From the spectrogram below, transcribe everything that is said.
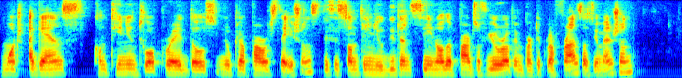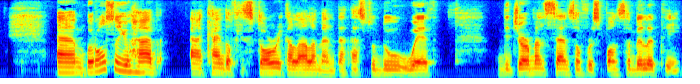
much against continuing to operate those nuclear power stations. This is something you didn't see in other parts of Europe, in particular France, as you mentioned. Um, but also, you have a kind of historical element that has to do with the German sense of responsibility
